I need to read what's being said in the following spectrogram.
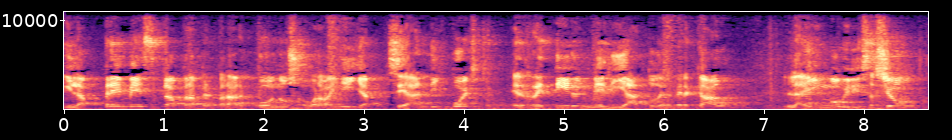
y la premezcla para preparar conos sabor a vainilla se han dispuesto el retiro inmediato del mercado, la inmovilización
